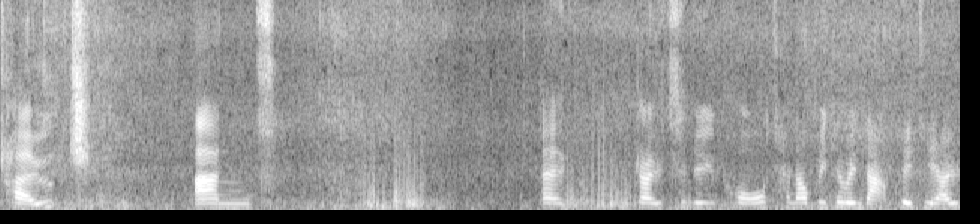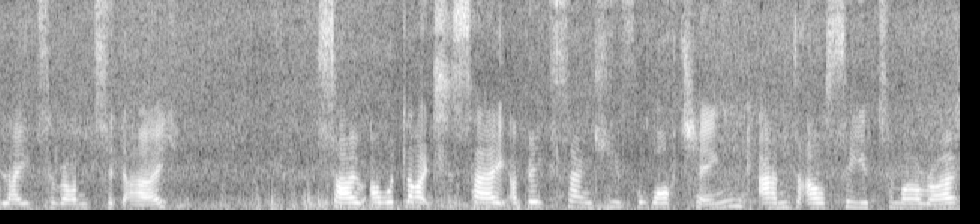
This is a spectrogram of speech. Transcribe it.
coach and uh, go to Newport and I'll be doing that video later on today. So I would like to say a big thank you for watching and I'll see you tomorrow,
